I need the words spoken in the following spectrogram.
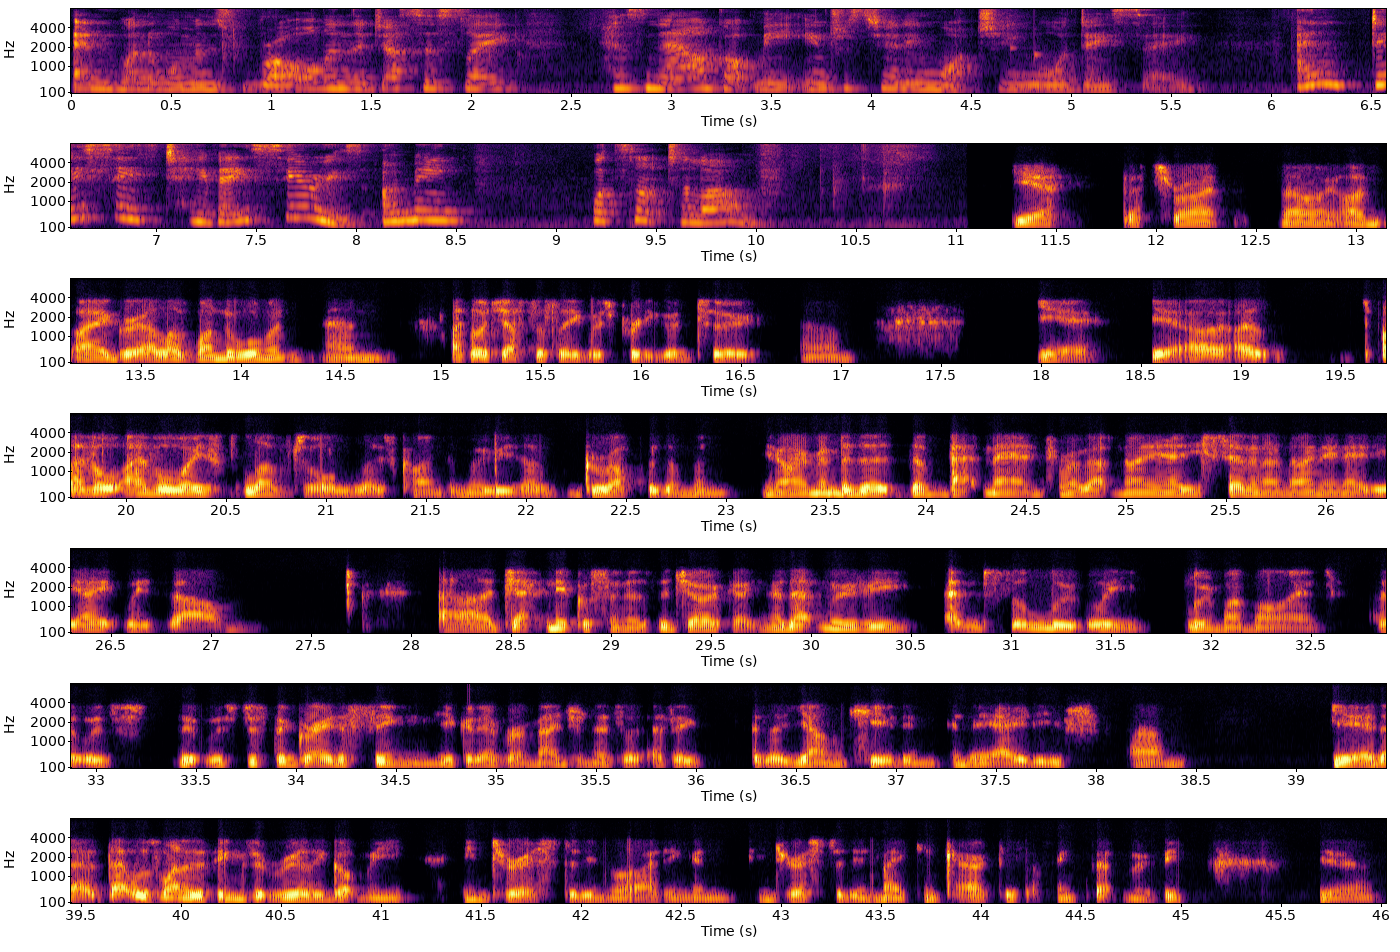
and Wonder Woman's role in the Justice League has now got me interested in watching more DC. And DC's TV series, I mean, what's not to love? Yeah, that's right. No, I, I agree. I love Wonder Woman, and I thought Justice League was pretty good too. Um, yeah, yeah. I, I, I've I've always loved all those kinds of movies. I grew up with them, and you know, I remember the the Batman from about 1987 or 1988 with um, uh, Jack Nicholson as the Joker. You know, that movie absolutely blew my mind. It was it was just the greatest thing you could ever imagine as a as a as a young kid in, in the eighties. Um, yeah, that that was one of the things that really got me interested in writing and interested in making characters. I think that movie. Yeah.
